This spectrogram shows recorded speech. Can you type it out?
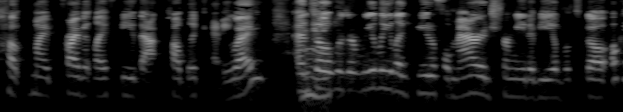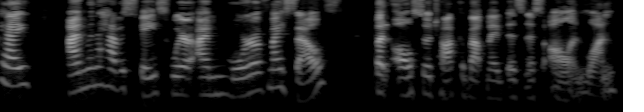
pub, my private life be that public anyway. And so mm-hmm. it was a really like beautiful marriage for me to be able to go, okay, I'm going to have a space where I'm more of myself, but also talk about my business all in one.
